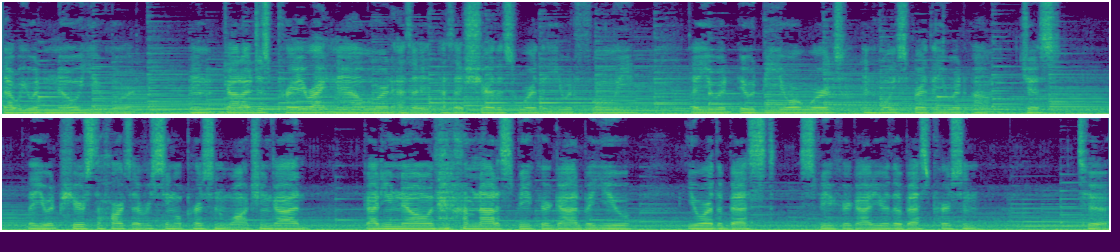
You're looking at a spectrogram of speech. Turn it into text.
that we would know you, Lord. And God, I just pray right now, Lord, as I as I share this word, that you would fully, that you would it would be your words and Holy Spirit that you would um, just that you would pierce the hearts of every single person watching, God. God, you know that I'm not a speaker, God, but you you are the best speaker, God. You're the best person to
